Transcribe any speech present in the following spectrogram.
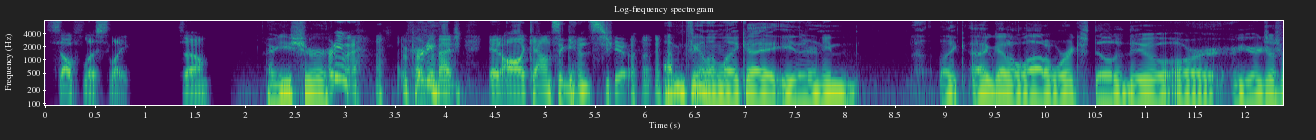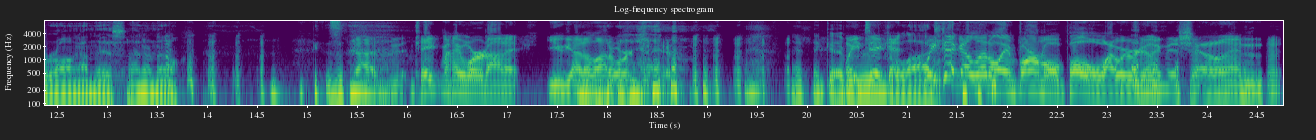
selflessly. So Are you sure? pretty much, pretty much, it all counts against you. I'm feeling like I either need, like, I've got a lot of work still to do, or you're just wrong on this. I don't know. God, take my word on it. You got a lot of work to do. I think I've we ruined a a, lot. we took a little informal poll while we were doing this show, and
